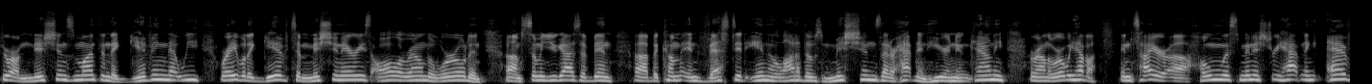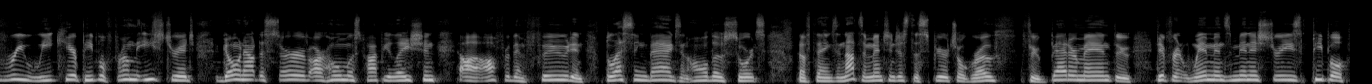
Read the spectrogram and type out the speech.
through our missions month and the giving that we were able to give to missionaries all around the world. And um, some of you guys have been uh, become invested in a lot of those missions that are happening here in Newton County around the world. We have an entire uh, homeless ministry happening every week here. People from Eastridge going out to serve our homeless population, uh, offer them food and blessing bags and all those sorts of things. And not to mention just the spiritual growth through betterment Man, through different women's ministries, people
